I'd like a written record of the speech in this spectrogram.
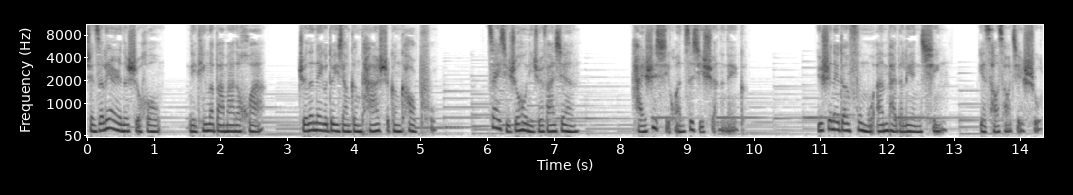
选择恋人的时候，你听了爸妈的话，觉得那个对象更踏实、更靠谱。在一起之后，你却发现，还是喜欢自己选的那个。于是，那段父母安排的恋情，也草草结束了。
